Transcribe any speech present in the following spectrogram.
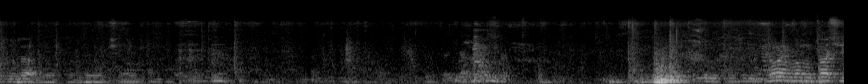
Туда, человека. Желаем вам удачи.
